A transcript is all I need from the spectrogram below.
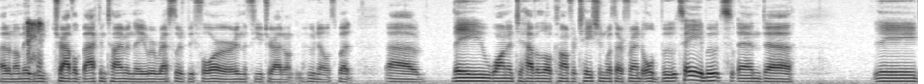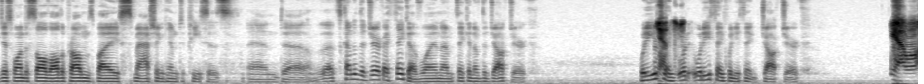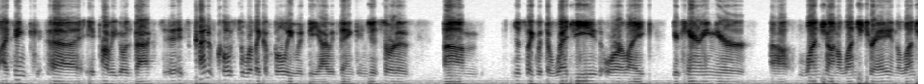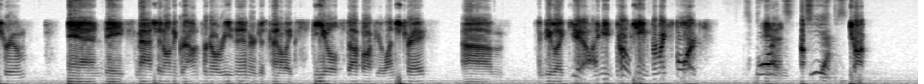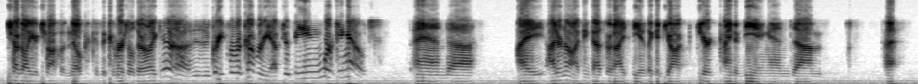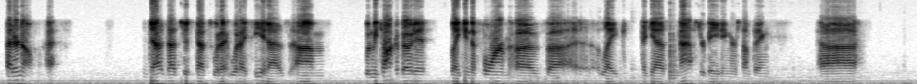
I don't know, maybe he traveled back in time and they were wrestlers before or in the future. I don't, who knows. But uh, they wanted to have a little confrontation with our friend Old Boots. Hey, Boots. And uh, they just wanted to solve all the problems by smashing him to pieces. And uh, that's kind of the jerk I think of when I'm thinking of the jock jerk. What do you Yeah. think? What, what do you think when you think jock jerk? Yeah, well, I think uh, it probably goes back. To, it's kind of close to what like a bully would be, I would think, and just sort of, um, just like with the wedgies, or like you're carrying your uh, lunch on a lunch tray in the lunchroom, and they smash it on the ground for no reason, or just kind of like steal stuff off your lunch tray, um, and be like, "Yeah, I need protein for my sports." Sports! Chips! Choc- chug all your chocolate milk because the commercials are like, yeah, this is great for recovery after being working out. And uh, I I don't know. I think that's what I see as like a jock jerk kind of being, and um, I I don't know. I, that that's just that's what I what I see it as. Um, when we talk about it, like in the form of uh, like I guess masturbating or something. Uh,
